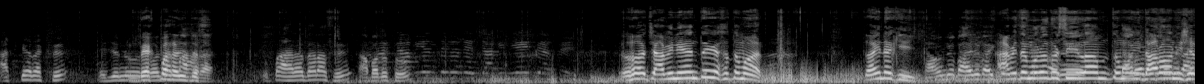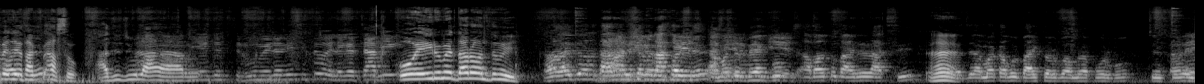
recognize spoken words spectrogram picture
আটকে রাখছে এই জন্য দরজা পাহারা দিতেছে। পাহারাদার আছে আপাতত ও চাবি নিয়ে আনতে গেছে তোমার? তাই নাকি? সাউন্ডের বাইরে বাইক আমি তো মনে করছিলাম তুমি দারোয়ান হিসেবে যে থাকতে। আসো। আজিজুল আর ও এই রুমের দারোয়ান তুমি। আর হ্যাঁ। যে কাপড় বাইক করব আমরা পরবো। এই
